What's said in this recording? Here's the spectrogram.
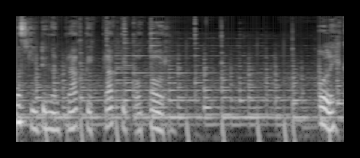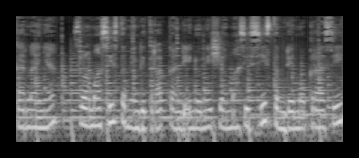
meski dengan praktik-praktik kotor. Oleh karenanya, selama sistem yang diterapkan di Indonesia masih sistem demokrasi,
